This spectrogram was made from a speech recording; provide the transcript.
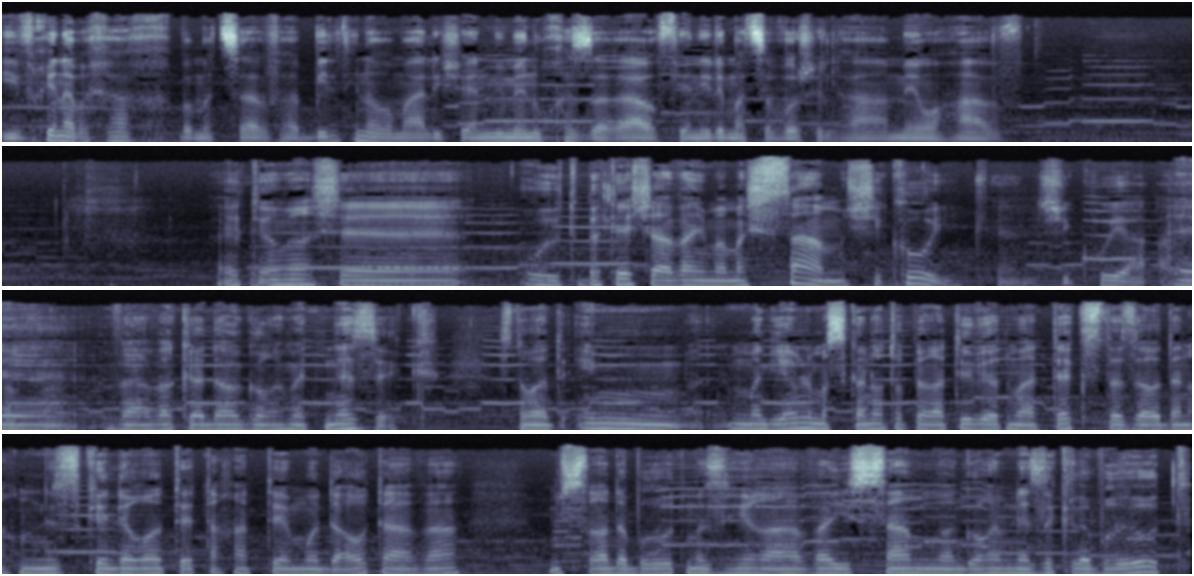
היא הבחינה בכך במצב הבלתי נורמלי שאין ממנו חזרה אופייני למצבו של המאוהב. הייתי אומר שהוא התבטא שאהבה היא ממש סם, שיקוי. כן, שיקוי האהבה. אה, ואהבה כדור גורמת נזק. זאת אומרת, אם מגיעים למסקנות אופרטיביות מהטקסט הזה, עוד אנחנו נזכה לראות תחת אה, מודעות אהבה. משרד הבריאות מזהיר אהבה היא סם הגורם נזק לבריאות.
